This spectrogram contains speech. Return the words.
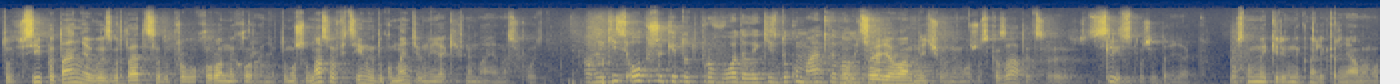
То всі питання ви звертаєтеся до правоохоронних органів, тому що в нас офіційних документів ніяких немає на сьогодні. Але якісь обшуки тут проводили, якісь документи Ну, це я вам нічого не можу сказати. Це слідство ж іде як основний керівник на лікарняному.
